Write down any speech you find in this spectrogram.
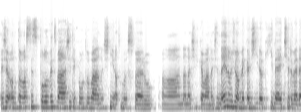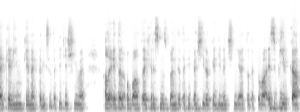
Takže on to vlastně spolu vytváří takovou tu vánoční atmosféru a na našich kavárnách. Že nejenom, že máme každý rok jiné červené kelímky, na kterých se taky těšíme, ale i ten obal té Christmas Blend je taky každý rok jedinečný a je to taková i sbírka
